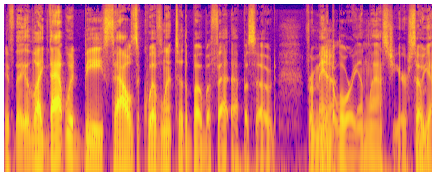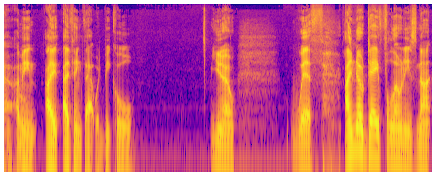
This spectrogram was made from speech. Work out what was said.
if they like that would be Sal's equivalent to the Boba Fett episode from Yeah. Mandalorian last year. So yeah, be I mean, I I think that would be cool. You know, with I know Dave Filoni's not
